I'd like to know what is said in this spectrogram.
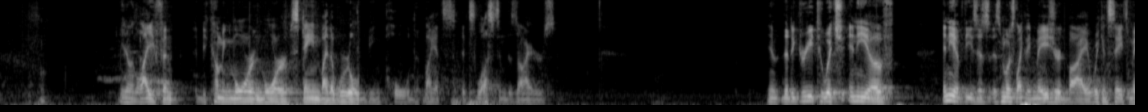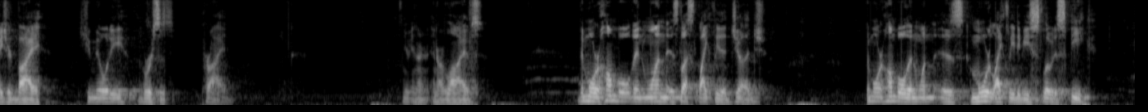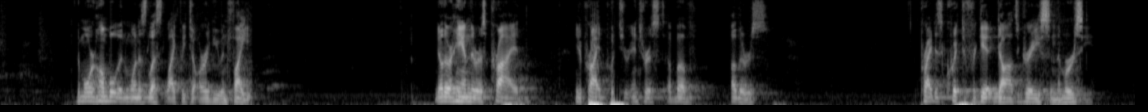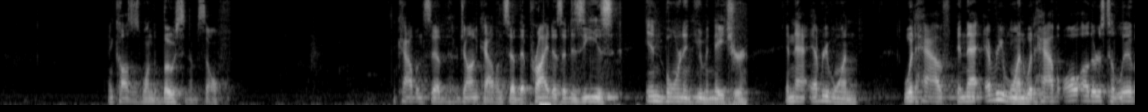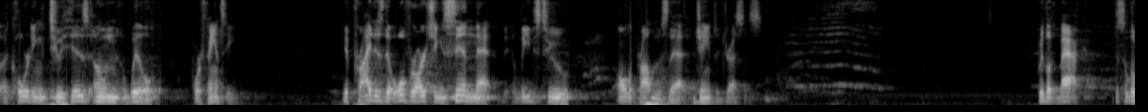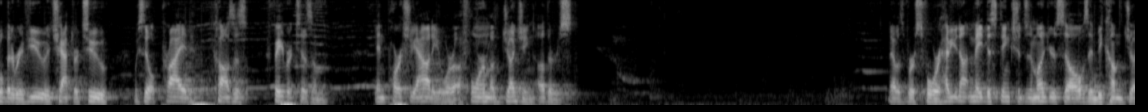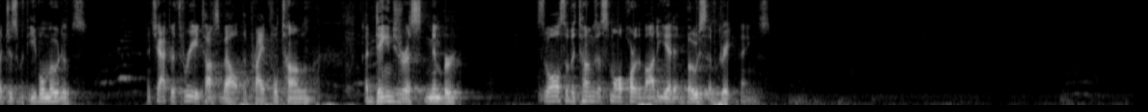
you know, in life and becoming more and more stained by the world, being pulled by its, its lusts and desires. You know, the degree to which any of, any of these is, is most likely measured by, we can say it's measured by humility versus pride in our, in our lives. The more humble then one is less likely to judge. The more humble then one is more likely to be slow to speak the more humble then one is less likely to argue and fight. On the other hand, there is pride. You know, pride puts your interest above others. Pride is quick to forget God's grace and the mercy and causes one to boast in himself. Calvin said, John Calvin said that pride is a disease inborn in human nature, and that everyone would have, in that everyone would have all others to live according to his own will or fancy. The pride is the overarching sin that leads to all the problems that James addresses. If we look back, just a little bit of review in chapter 2, we see that pride causes favoritism and partiality or a form of judging others. That was verse 4. Have you not made distinctions among yourselves and become judges with evil motives? And chapter 3 talks about the prideful tongue, a dangerous member. So also the tongue is a small part of the body, yet it boasts of great things.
